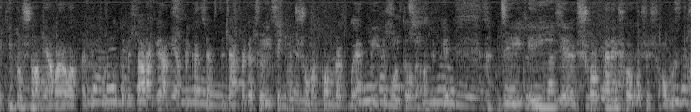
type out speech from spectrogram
একই প্রশ্ন আমি আবারও আপনাকে করব। তবে তার আগে আমি আপনার কাছে আসতে চাই আপনার কাছে এই সেগমেন্টে সময় কম রাখব এক মিনিটে বলতে হবে আমাদেরকে যে এই সরকারের সর্বশেষ অবস্থা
